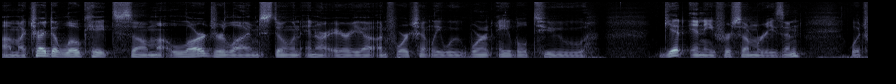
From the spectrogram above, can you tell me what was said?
Um, I tried to locate some larger limestone in our area. Unfortunately, we weren't able to get any for some reason, which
